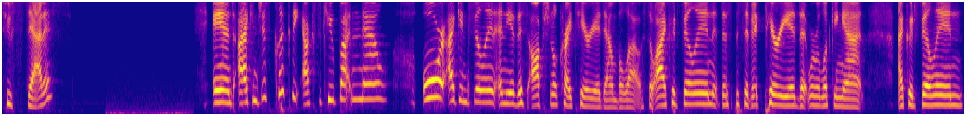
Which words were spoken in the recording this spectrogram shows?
to status. And I can just click the execute button now, or I can fill in any of this optional criteria down below. So I could fill in the specific period that we're looking at. I could fill in,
